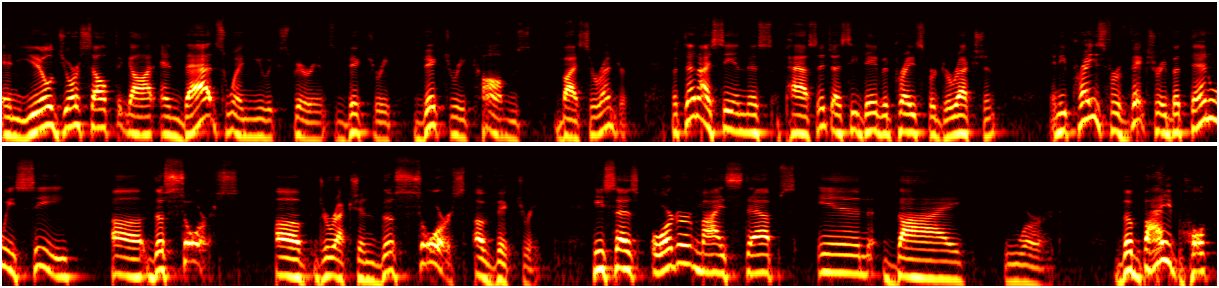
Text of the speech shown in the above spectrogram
and yield yourself to God. And that's when you experience victory. Victory comes by surrender. But then I see in this passage, I see David prays for direction and he prays for victory, but then we see uh, the source of direction, the source of victory. He says, Order my steps in thy word. The Bible,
